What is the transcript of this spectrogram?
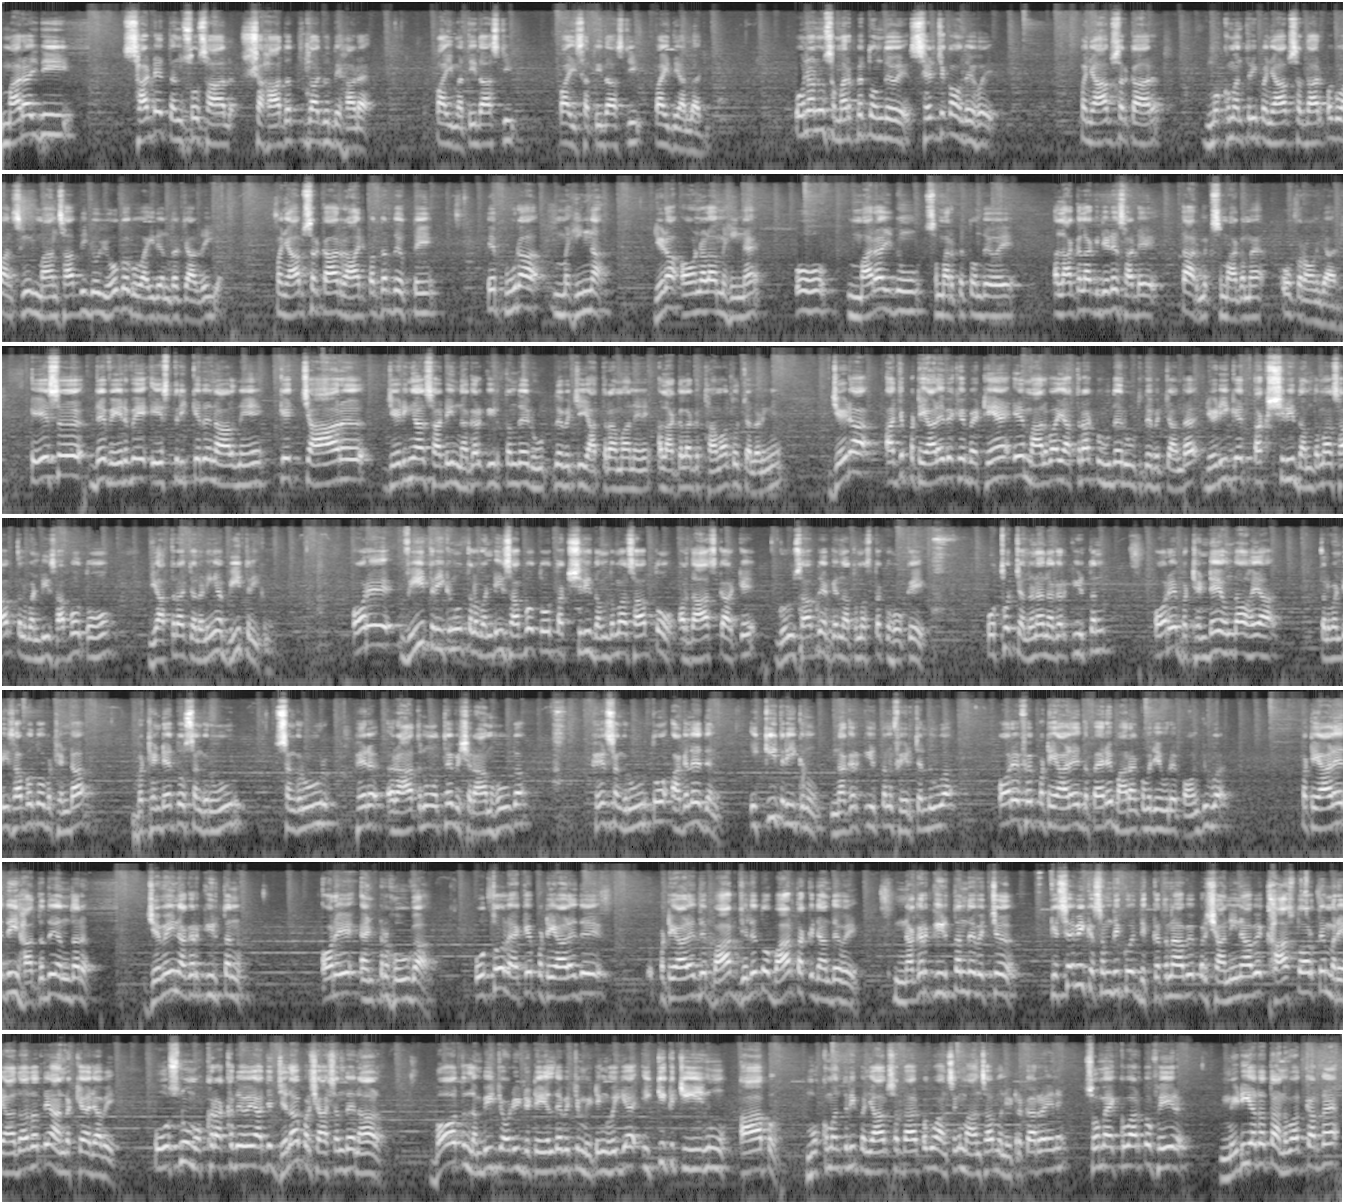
ਮਹਾਰਾਜ ਦੀ 350 ਸਾਲ ਸ਼ਹਾਦਤ ਦਾ ਜੋ ਦਿਹਾੜਾ ਹੈ, ਭਾਈ ਮਤੀ ਦਾਸ ਜੀ, ਭਾਈ ਸਤੀ ਦਾਸ ਜੀ, ਭਾਈ ਦਿਆਲਾ ਜੀ, ਉਹਨਾਂ ਨੂੰ ਸਮਰਪਿਤ ਹੁੰਦੇ ਹੋਏ, ਸਿਰ ਝੁਕਾਉਂਦੇ ਹੋਏ ਪੰਜਾਬ ਸਰਕਾਰ, ਮੁੱਖ ਮੰਤਰੀ ਪੰਜਾਬ ਸਰਦਾਰ ਭਗਵੰਤ ਸਿੰਘ ਮਾਨ ਸਾਹਿਬ ਦੀ ਜੋ ਯੋਗ ਅਗਵਾਈ ਦੇ ਅੰਦਰ ਚੱਲ ਰਹੀ ਹੈ, ਪੰਜਾਬ ਸਰਕਾਰ ਰਾਜ ਪੱਧਰ ਦੇ ਉੱਤੇ ਇਹ ਪੂਰਾ ਮਹੀਨਾ, ਜਿਹੜਾ ਆਉਣ ਵਾਲਾ ਮਹੀਨਾ ਉਹ ਮਹਾਰਾਜ ਨੂੰ ਸਮਰਪਿਤ ਹੁੰਦੇ ਹੋਏ ਅਲੱਗ-ਅਲੱਗ ਜਿਹੜੇ ਸਾਡੇ ਧਾਰਮਿਕ ਸਮਾਗਮ ਹੈ, ਉਹ ਕਰਾਉਣ ਜਾ ਰਹੇ ਇਸ ਦੇ ਵੇਰਵੇ ਇਸ ਤਰੀਕੇ ਦੇ ਨਾਲ ਨੇ ਕਿ ਚਾਰ ਜਿਹੜੀਆਂ ਸਾਡੀ ਨਗਰ ਕੀਰਤਨ ਦੇ ਰੂਪ ਦੇ ਵਿੱਚ ਯਾਤਰਾਵਾਂ ਨੇ, ਅਲੱਗ-ਅਲੱਗ ਥਾਵਾਂ ਤੋਂ ਚੱਲਣੀਆਂ। ਜਿਹੜਾ ਅੱਜ ਪਟਿਆਲੇ ਵਿਖੇ ਬੈਠੇ ਆ, ਇਹ ਮਾਲਵਾ ਯਾਤਰਾ 2 ਦੇ ਰੂਟ ਦੇ ਵਿੱਚ ਆਂਦਾ ਜਿਹੜੀ ਕਿ ਤਖਤ ਸ੍ਰੀ ਦਮਦਮਾ ਸਾਹਿਬ, ਤਲਵੰਡੀ ਸਾਬੋ ਤੋਂ ਯਾਤਰਾ ਚੱਲਣੀ ਹੈ 20 ਤਰੀਕ ਨੂੰ। ਔਰ ਇਹ 20 ਤਰੀਕ ਨੂੰ ਤਲਵੰਡੀ ਸਾਬੋ ਤੋਂ ਤਖਤ ਸ੍ਰੀ ਦਮਦਮਾ ਸਾਹਿਬ ਤੋਂ ਅਰਦਾਸ ਕਰਕੇ ਗੁਰੂ ਸਾਹਿਬ ਦੇ ਅੱਗੇ ਨਤਮਸਤਕ ਹੋ ਕੇ ਉੱਥੋਂ ਚੱਲਣਾ ਨਗਰ ਕੀਰਤਨ ਔਰ ਇਹ ਬਠਿੰਡੇ ਹੁੰਦਾ ਹੋਇਆ, ਤਲਵੰਡੀ ਸਾਬੋ ਤੋਂ ਬਠਿੰਡਾ, ਬਠਿੰਡੇ ਤੋਂ ਸੰਗਰੂਰ ਸੰਗਰੂਰ ਫਿਰ ਰਾਤ ਨੂੰ ਉੱਥੇ ਵਿਸ਼ਰਾਮ ਹੋਊਗਾ। ਫਿਰ ਸੰਗਰੂਰ ਤੋਂ ਅਗਲੇ ਦਿਨ 21 ਤਰੀਕ ਨੂੰ ਨਗਰ ਕੀਰਤਨ ਫੇਰ ਚੱਲੂਗਾ ਔਰ ਇਹ ਫਿਰ ਪਟਿਆਲੇ ਦੁਪਹਿਰੇ 12 ਕੁ ਵਜੇ ਉਰੇ ਪਹੁੰਚ ਜੂਗਾ। ਪਟਿਆਲੇ ਦੀ ਹੱਦ ਦੇ ਅੰਦਰ ਜਿਵੇਂ ਹੀ ਨਗਰ ਕੀਰਤਨ ਔਰ ਇਹ ਐਂਟਰ ਹੋਊਗਾ, ਉੱਥੋਂ ਲੈ ਕੇ ਪਟਿਆਲੇ ਦੇ ਪਟਿਆਲੇ ਦੇ ਬਾਹਰ, ਜ਼ਿਲ੍ਹੇ ਤੋਂ ਬਾਹਰ ਤੱਕ ਜਾਂਦੇ ਹੋਏ ਨਗਰ ਕੀਰਤਨ ਦੇ ਵਿੱਚ ਕਿਸੇ ਵੀ ਕਿਸਮ ਦੀ ਕੋਈ ਦਿੱਕਤ ਨਾ ਆਵੇ, ਪਰੇਸ਼ਾਨੀ ਨਾ ਆਵੇ, ਖਾਸ ਤੌਰ ਤੇ ਮਰਿਆਦਾ ਦਾ ਧਿਆਨ ਰੱਖਿਆ ਜਾਵੇ, ਉਸ ਨੂੰ ਮੁੱਖ ਰੱਖਦੇ ਹੋਏ ਅੱਜ ਜ਼ਿਲ੍ਹਾ ਪ੍ਰਸ਼ਾਸਨ ਦੇ ਨਾਲ ਬਹੁਤ ਲੰਬੀ ਚੌੜੀ ਡਿਟੇਲ ਦੇ ਵਿੱਚ ਮੀਟਿੰਗ ਹੋਈ ਹੈ। ਇੱਕ ਇੱਕ ਚੀਜ਼ ਨੂੰ ਆਪ ਮੁੱਖ ਮੰਤਰੀ ਪੰਜਾਬ ਸਰਦਾਰ ਭਗਵੰਤ ਸਿੰਘ ਮਾਨ ਸਾਹਿਬ ਮੋਨੀਟਰ ਕਰ ਰਹੇ ਨੇ। ਸੋ ਮੈਂ ਇੱਕ ਵਾਰ ਤੋਂ ਫੇਰ ਮੀਡੀਆ ਦਾ ਧੰਨਵਾਦ ਕਰਦਾ ਹਾਂ।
